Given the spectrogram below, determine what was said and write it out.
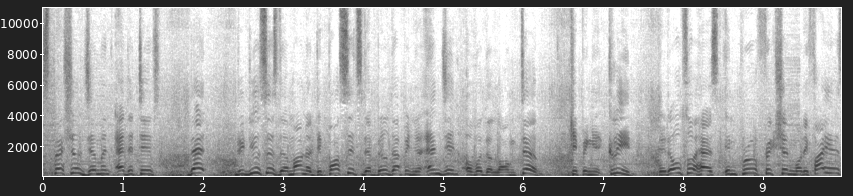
special German additives that reduces the amount of deposits that build up in your engine over the long term, keeping it clean. It also has improved friction modifiers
